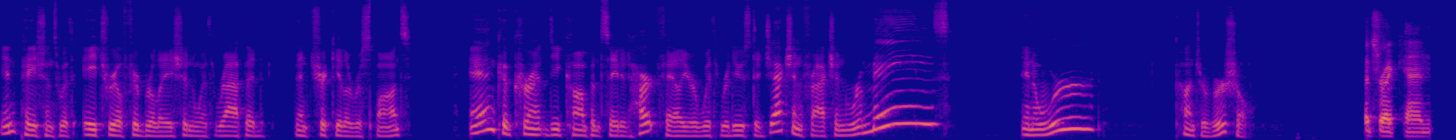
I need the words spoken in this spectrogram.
in patients with atrial fibrillation with rapid ventricular response and concurrent decompensated heart failure with reduced ejection fraction remains, in a word, controversial. That's right, Ken.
